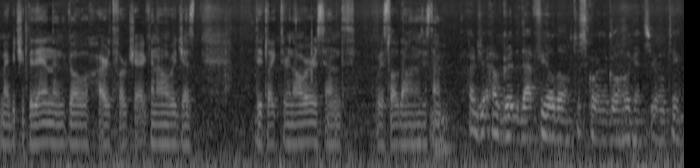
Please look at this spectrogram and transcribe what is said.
maybe chip it in and go hard for check. You know, we just did like turnovers and we slowed down this time. You, how good did that feel though to score the goal against your old team?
